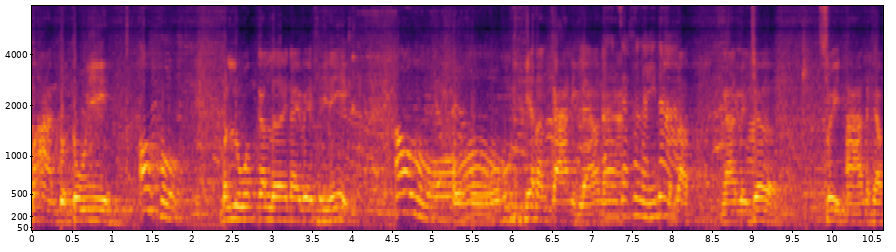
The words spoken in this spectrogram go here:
มาอ่านบทกวี โอ้โห มันรวมกันเลยในเวทีนี้อีก โอ้โห โอ้โหพรุ่งนี้อลังการอีกแล้วนะเออจะขนาดไหนน่ะ สำหรับงานเมเจอร์สตรีทอาร์ตนะครับ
